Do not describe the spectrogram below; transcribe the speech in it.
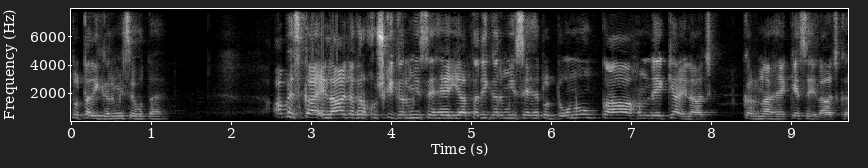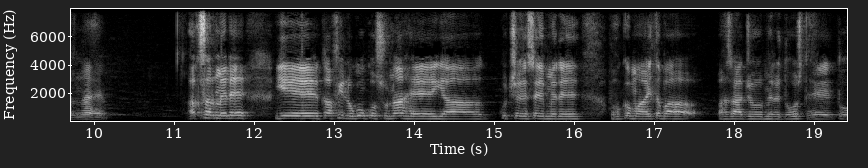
तो तरी गर्मी से होता है। अब इसका इलाज अगर खुश्की गर्मी से है या तरी गर्मी से है तो दोनों का हमने क्या इलाज करना है, कैसे इलाज करना है? अक्सर मैंने ये काफ़ी लोगों को सुना है या कुछ ऐसे मेरे हुक्म इतबा हजरा जो मेरे दोस्त हैं तो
